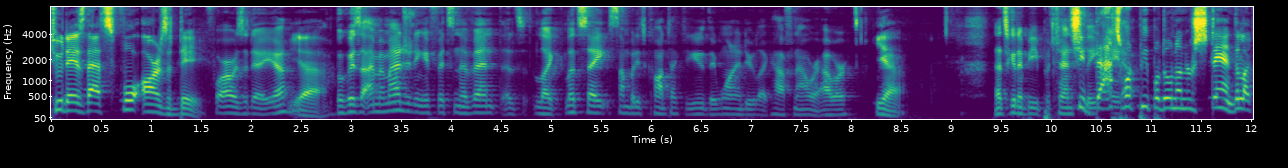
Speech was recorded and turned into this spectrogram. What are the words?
Two days. That's four hours a day. Four hours a day, yeah? Yeah. Because I'm imagining if it's an event that's like let's say somebody's contacting you, they want to do like half an hour, hour. Yeah. That's gonna be potentially See, that's what people don't understand. They're like,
